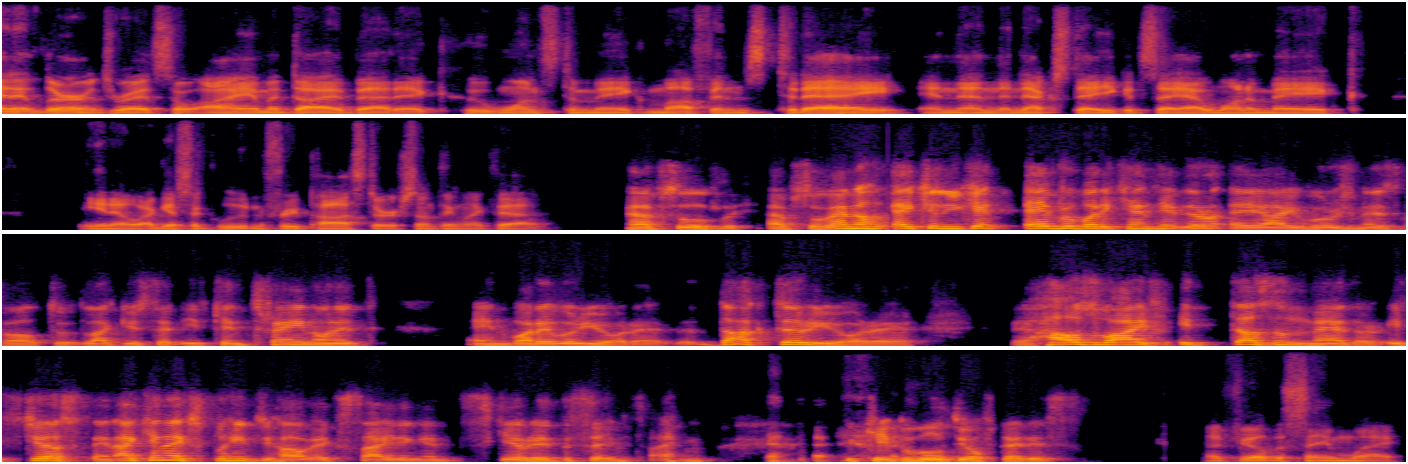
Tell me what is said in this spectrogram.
and it learns right? So i am a diabetic who wants to make muffins today and then the next day you could say i want to make you know i guess a gluten-free pasta or something like that. Absolutely absolutely. And uh, actually you can everybody can have their own ai version as well too. Like you said it can train on it and whatever you're a doctor you're a, a housewife it doesn't matter. It's just and i can explain to you how exciting and scary at the same time the capability of that is. I feel the same way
